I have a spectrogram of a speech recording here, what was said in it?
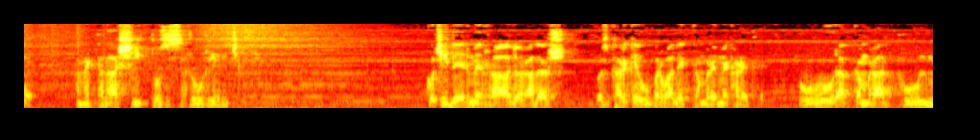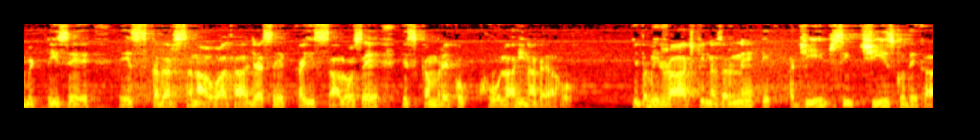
है। हमें तलाशी तो ज़रूर लेनी चाहिए। कुछ ही देर में राज और आदर्श उस घर के ऊपर वाले कमरे में खड़े थे। पूरा कमरा धूल मिट्टी से इस कदर सना हुआ था जैसे कई सालों से इस कमरे को खोला ही ना गया हो, कि तभी राज की नज़र ने एक अजीब सी चीज़ को देखा।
